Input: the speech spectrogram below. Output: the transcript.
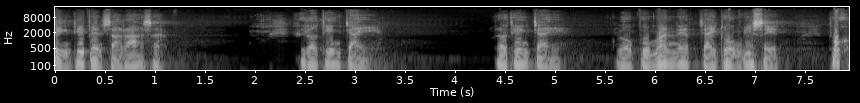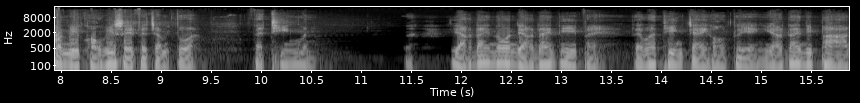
สิ่งที่เป็นสาระซะคือเราทิ้งใจ เราทิ้งใจหลวงปู่มั่นเนี่ยใจดวงวิเศษ ทุกคนมีของวิเศษประจำตัว แต่ทิ้งมัน อยากได้นอนอยากได้นี่ไป แต่ว่าทิ้งใจของตัวเอง อยากได้นิพพาน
